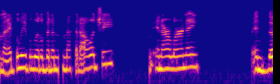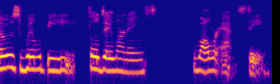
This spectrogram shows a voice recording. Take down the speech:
and I believe a little bit of methodology in our learning. And those will be full day learnings while we're at sea.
